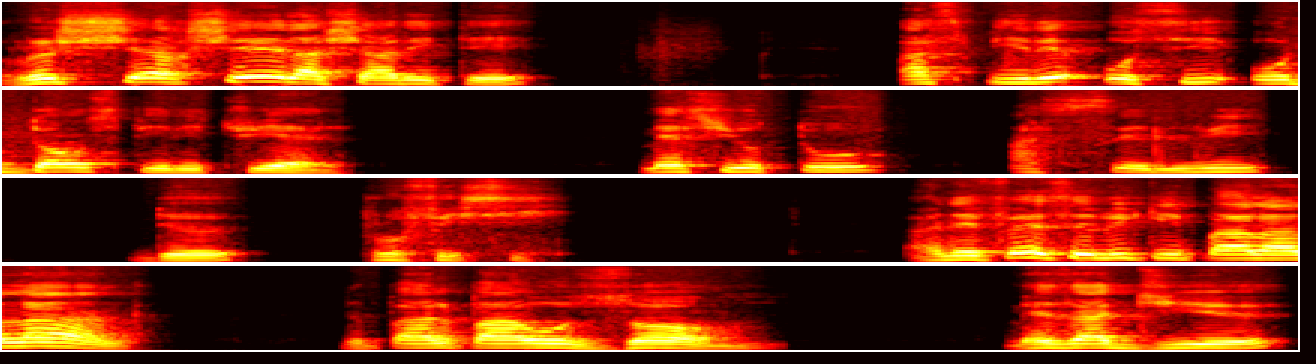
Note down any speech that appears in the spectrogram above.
Recherchez la charité, aspirez aussi aux dons spirituels, mais surtout à celui de prophétie. En effet, celui qui parle en langue ne parle pas aux hommes, mais à Dieu,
